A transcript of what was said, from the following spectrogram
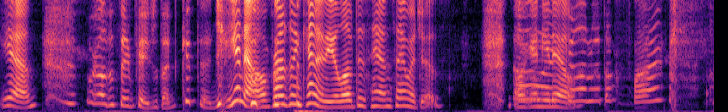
Yeah, We're on the same page then. Continue. you know, President Kennedy loved his ham sandwiches. What oh can you do? God, what the fuck? That's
